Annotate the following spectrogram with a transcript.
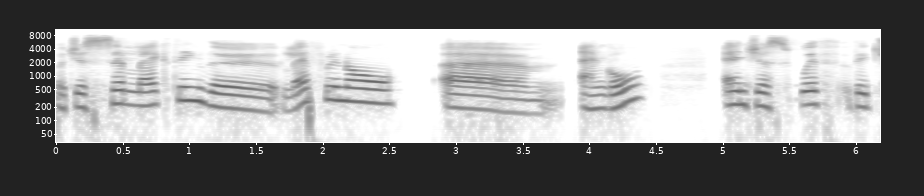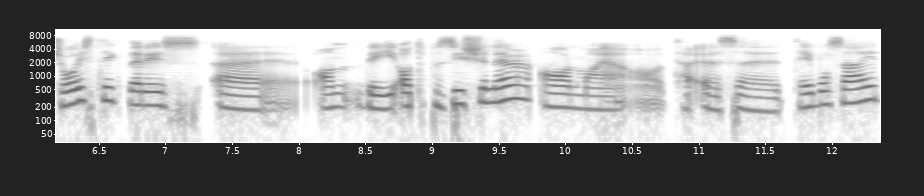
by just selecting the left renal um, angle and just with the joystick that is uh, on the auto positioner on my uh, uh table side,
